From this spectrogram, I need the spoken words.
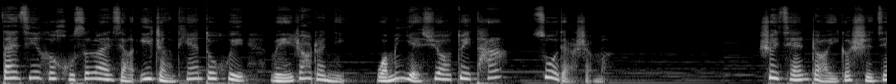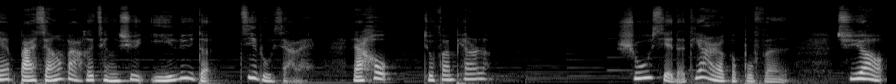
担心和胡思乱想一整天都会围绕着你。我们也需要对他做点什么。睡前找一个时间，把想法和情绪一律的记录下来，然后就翻篇了。书写的第二个部分，需要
